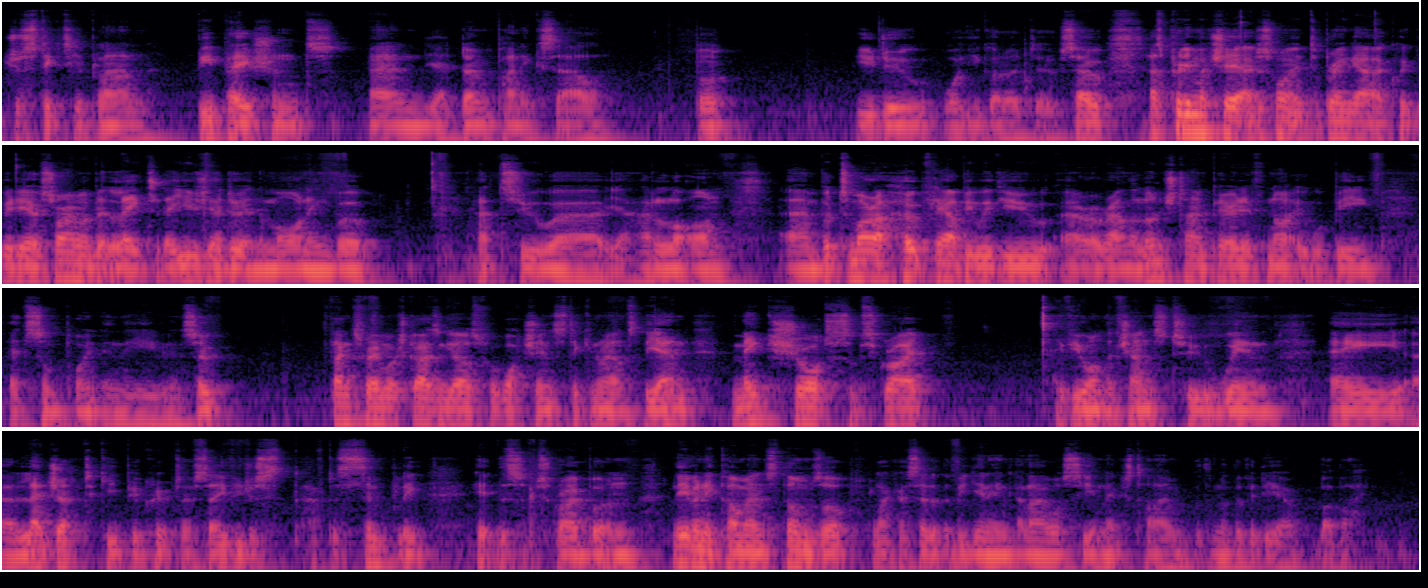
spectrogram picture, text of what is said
Just stick to your plan. Be patient and yeah, don't panic sell. But you do what you got to do. So that's pretty much it. I just wanted to bring out a quick video. Sorry I'm a bit late today. Usually I do it in the morning, but had to uh, yeah had a lot on. Um, but tomorrow hopefully I'll be with you uh, around the lunchtime period. If not, it will be at some point in the evening. So thanks very much, guys and girls, for watching, sticking around to the end. Make sure to subscribe if you want the chance to win a, a, ledger to keep your crypto safe, you just have to simply hit the subscribe button, leave any comments, thumbs up, like I said at the beginning, and I will see you next time with another video. Bye bye.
